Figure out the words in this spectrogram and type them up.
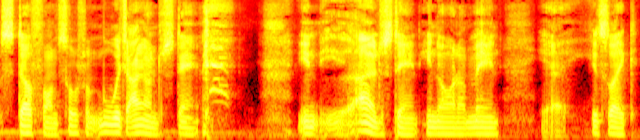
stuff on social, which I understand. I understand. You know what I mean? Yeah, it's like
